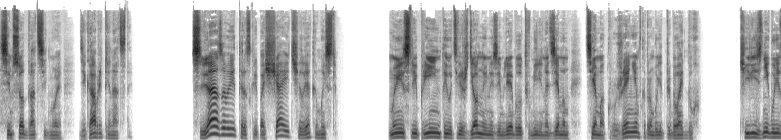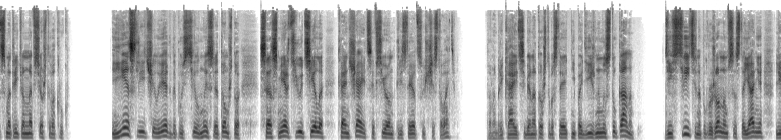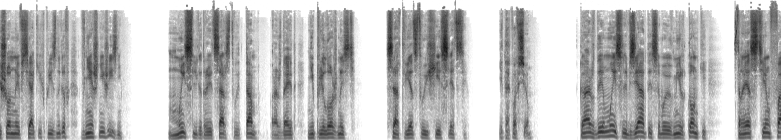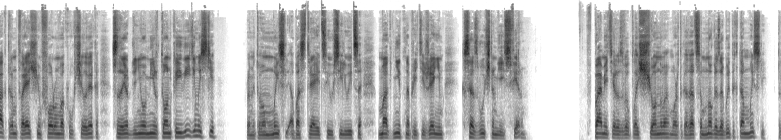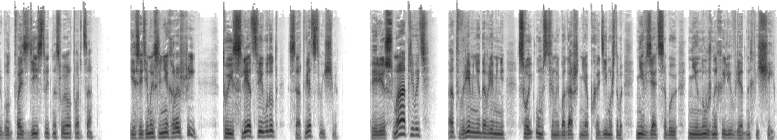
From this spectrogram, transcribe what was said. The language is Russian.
727 декабрь 13 Связывает и раскрепощает человека мысль. Мысли, принятые и утвержденные на земле, будут в мире надземном тем окружением, в котором будет пребывать дух. Через них будет смотреть он на все, что вокруг. И если человек допустил мысль о том, что со смертью тела кончается все, он перестает существовать, то он обрекает себя на то, чтобы стоять неподвижным истуканом, действительно погруженным в состояние, лишенное всяких признаков внешней жизни. Мысль, которая царствует там, порождает непреложность, соответствующие следствия. И так во всем. Каждая мысль, взятая собой в мир тонкий, становясь тем фактором, творящим форум вокруг человека, создает для него мир тонкой видимости. Кроме того, мысль обостряется и усиливается магнитно-притяжением к созвучным ей сферам. Памяти развоплощенного может оказаться много забытых там мыслей, которые будут воздействовать на своего Творца. Если эти мысли не хороши, то и следствия будут соответствующими. Пересматривать от времени до времени свой умственный багаж необходимо, чтобы не взять с собой ненужных или вредных вещей.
